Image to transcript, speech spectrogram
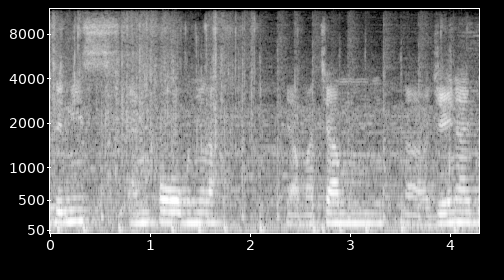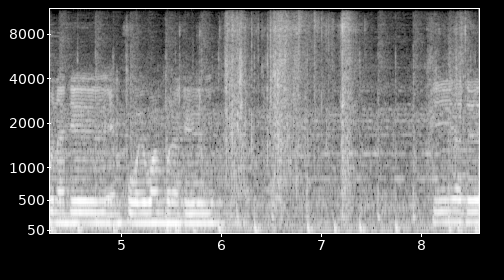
jenis M4 punya lah. Yang macam uh, J9 pun ada M4A1 pun ada. Ok ada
